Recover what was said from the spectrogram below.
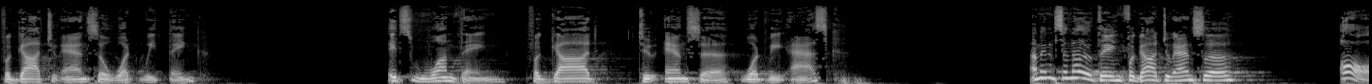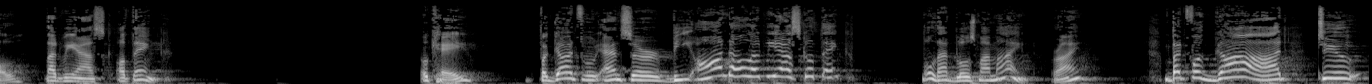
for God to answer what we think. It's one thing for God to answer what we ask. I mean, it's another thing for God to answer all that we ask or think. Okay, for God to answer beyond all that we ask or think, well, that blows my mind, right? But for God to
